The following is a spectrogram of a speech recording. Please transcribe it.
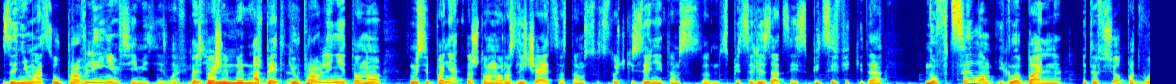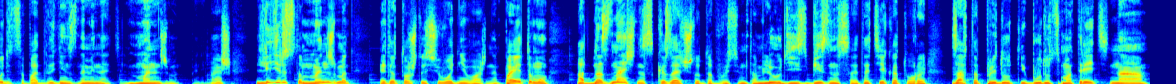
заниматься управлением всеми этими делами? То есть, опять-таки да. управление, это оно, в смысле, понятно, что оно различается там с, с точки зрения там, с- там, специализации, специфики, да, но в целом и глобально это все подводится под один знаменатель. Менеджмент, понимаешь? Лидерство, менеджмент — это то, что сегодня важно. Поэтому однозначно сказать, что, допустим, там люди из бизнеса — это те, которые завтра придут и будут смотреть на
